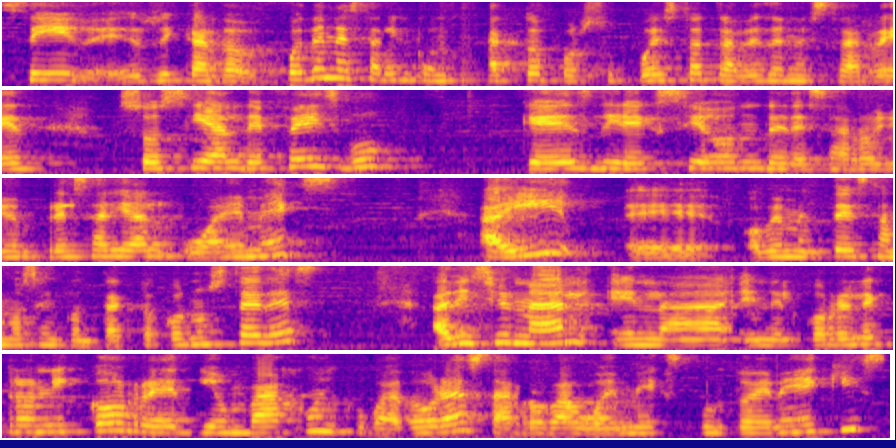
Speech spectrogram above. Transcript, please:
Sí, eh, Ricardo, pueden estar en contacto, por supuesto, a través de nuestra red social de Facebook, que es Dirección de Desarrollo Empresarial UAMX. Ahí, eh, obviamente, estamos en contacto con ustedes. Adicional, en, la, en el correo electrónico red-incubadoras.mx,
